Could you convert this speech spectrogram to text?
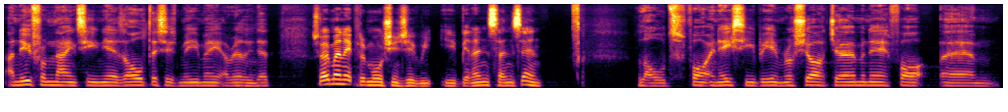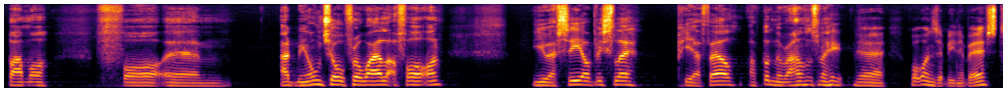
I knew from 19 years old, this is me, mate. I really hmm. did. So how many promotions have you you've been in since then? Loads. Fought in ACB in Russia, Germany, fought um, BAMMA, fought, um, had my own show for a while that I fought on. UFC, obviously, PFL. I've done the rounds, mate. Yeah. What ones have been the best?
